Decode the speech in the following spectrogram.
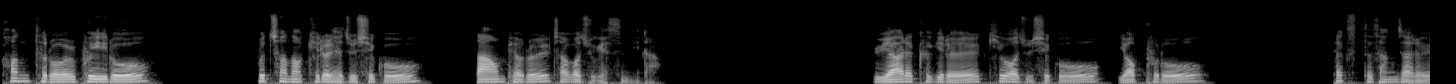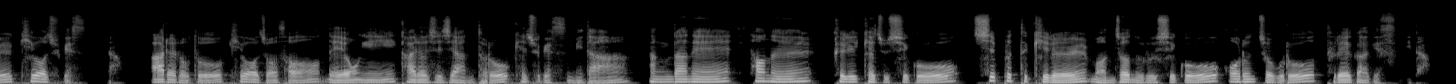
컨트롤 V로 붙여넣기를 해주시고 따옴표를 적어주겠습니다. 위아래 크기를 키워주시고 옆으로 텍스트 상자를 키워주겠습니다. 아래로도 키워줘서 내용이 가려지지 않도록 해주겠습니다. 상단에 선을 클릭해 주시고 Shift 키를 먼저 누르시고 오른쪽으로 드래그 하겠습니다.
